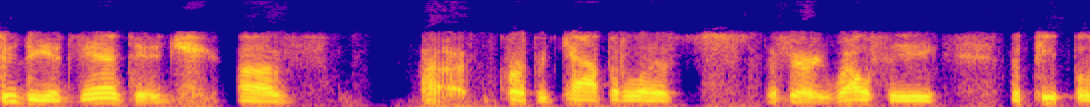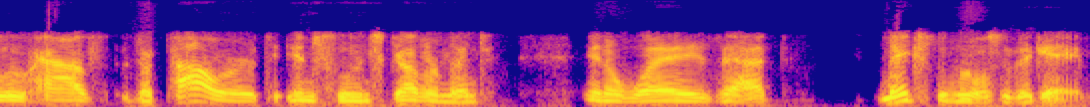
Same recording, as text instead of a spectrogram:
to the advantage of uh, corporate capitalists, the very wealthy, the people who have the power to influence government in a way that makes the rules of the game.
